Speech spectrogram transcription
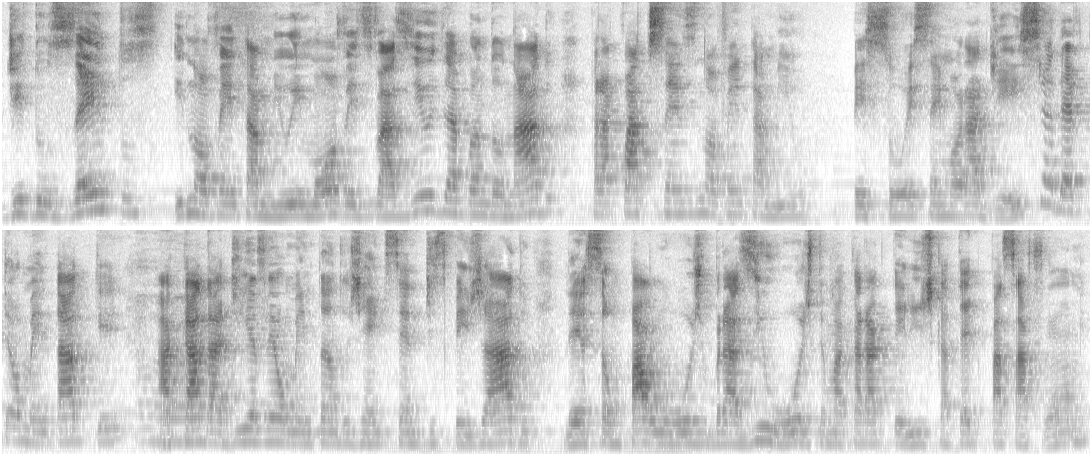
de 290 mil imóveis vazios e abandonados para 490 mil pessoas sem moradia. Isso já deve ter aumentado, porque uhum. a cada dia vem aumentando gente sendo despejado. Né? São Paulo hoje, o Brasil hoje tem uma característica até de passar fome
